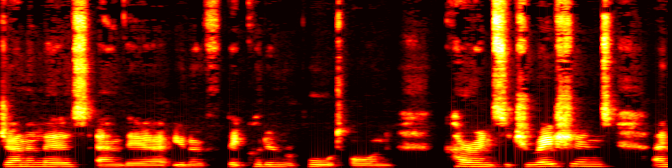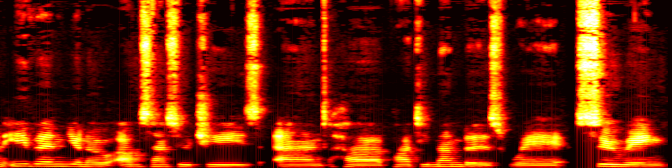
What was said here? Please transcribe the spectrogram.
journalists, and they, you know, they couldn't report on current situations. And even, you know, Aung San Suu Kyi's and her party members were suing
